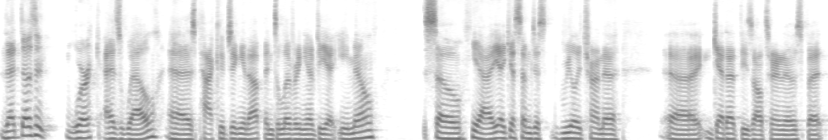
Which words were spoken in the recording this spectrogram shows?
that doesn't work as well as packaging it up and delivering it via email. So yeah, I guess I'm just really trying to uh, get at these alternatives, but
